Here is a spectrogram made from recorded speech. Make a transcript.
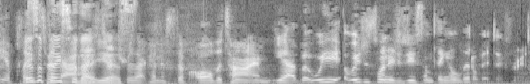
a place. There's a place for that. For that I yes, for that kind of stuff all the time. Yeah, but we we just wanted to do something a little bit different.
